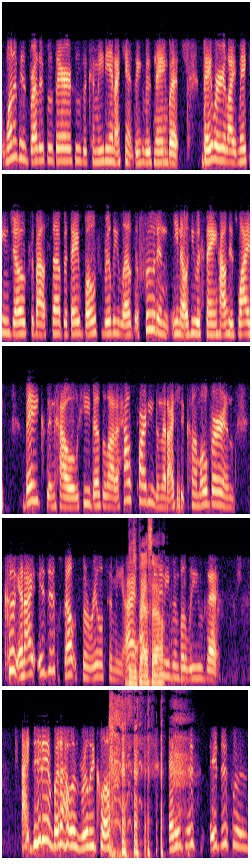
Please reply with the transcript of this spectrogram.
one of his brothers was there who's a comedian. I can't think of his name, but they were like making jokes about stuff, but they both really loved the food. And, you know, he was saying how his wife bakes and how he does a lot of house parties and that I should come over and cook, and I it just felt surreal to me. Did I, you pass I couldn't out? even believe that. I didn't, but I was really close, and it just it just was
